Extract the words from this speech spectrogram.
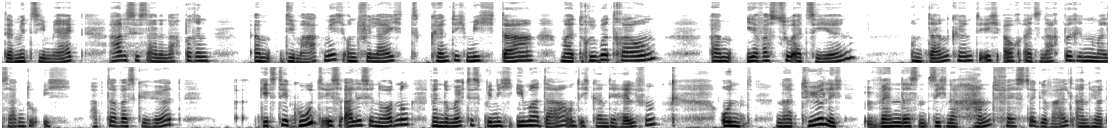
damit sie merkt, ah, das ist eine Nachbarin, ähm, die mag mich und vielleicht könnte ich mich da mal drüber trauen, ähm, ihr was zu erzählen. Und dann könnte ich auch als Nachbarin mal sagen, du, ich hab da was gehört, Geht's dir gut? Ist alles in Ordnung? Wenn du möchtest, bin ich immer da und ich kann dir helfen. Und natürlich, wenn das sich nach handfester Gewalt anhört,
